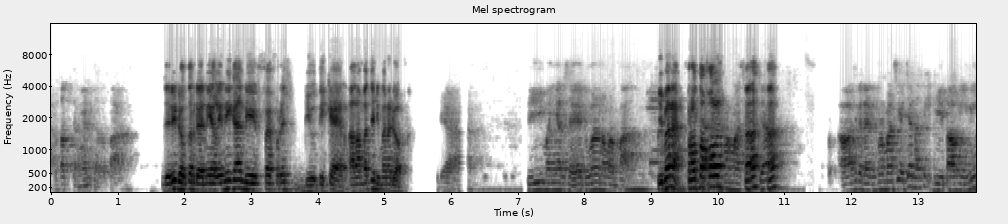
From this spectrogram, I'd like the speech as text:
tetap dengan catatan. Jadi dokter Daniel ini kan di Favorite Beauty Care. Alamatnya di mana dok? Ya, di Manyar Jaya 2 nomor 4. Gimana? Protokol? Informasi aja. Uh, sekedar informasi aja nanti di tahun ini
